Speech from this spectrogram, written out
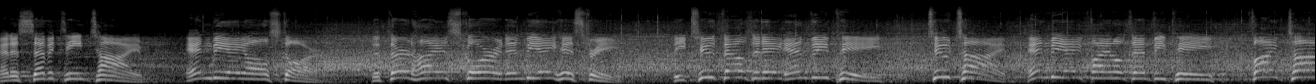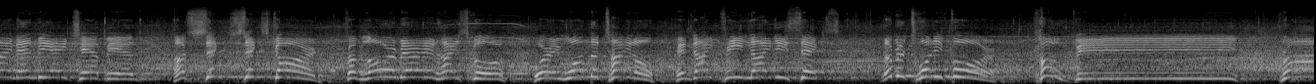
and a 17 time NBA All Star, the third highest scorer in NBA history, the 2008 MVP, two time NBA Finals MVP, five time NBA champion, a 6'6 guard from Lower Merion High School, where he won the title in 1996. Number 24, Kobe Bryant.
